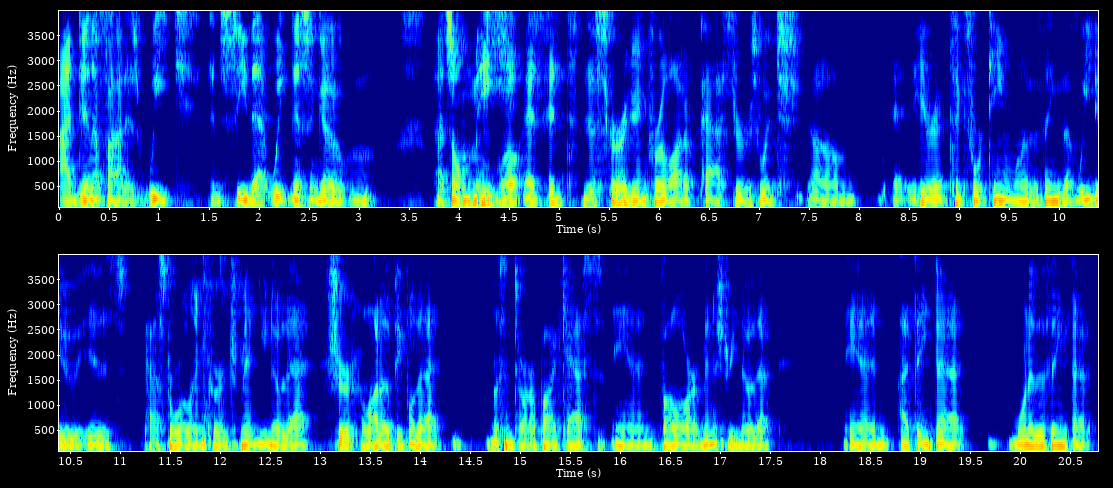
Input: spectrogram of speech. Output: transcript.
identified as weak and see that weakness and go, hmm, that's on me. Well, it, it's discouraging for a lot of pastors, which um, here at 614, one of the things that we do is pastoral encouragement. You know that. sure. A lot of the people that listen to our podcast and follow our ministry know that. And I think that one of the things that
